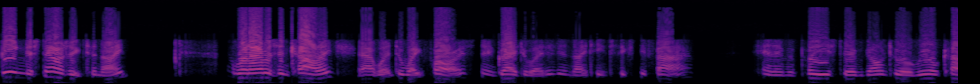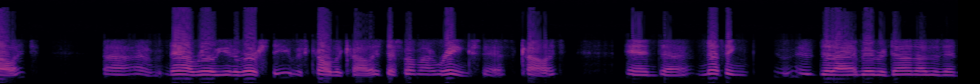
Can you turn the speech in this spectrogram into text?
being nostalgic tonight. When I was in college, I went to Wake Forest and graduated in 1965, and I'm pleased to have gone to a real college, uh, now real university. It was called the college. That's what my ring says, college. And uh, nothing that I have ever done other than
